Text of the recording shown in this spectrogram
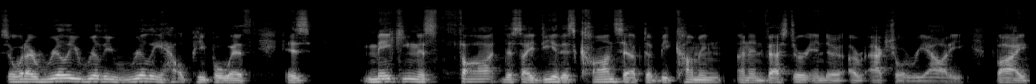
So what I really really really help people with is making this thought, this idea, this concept of becoming an investor into an actual reality by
